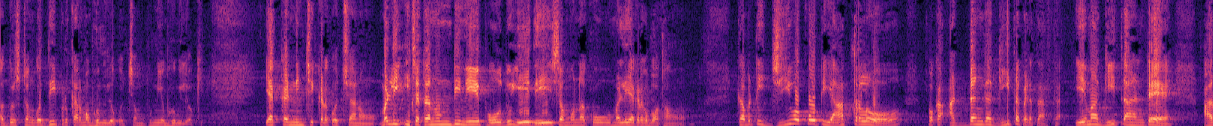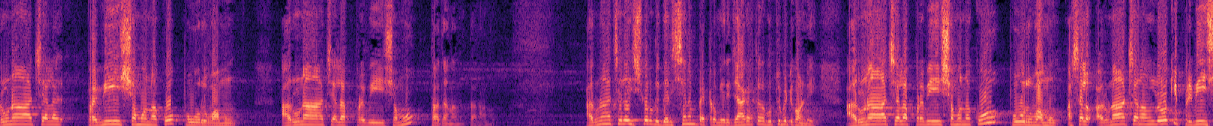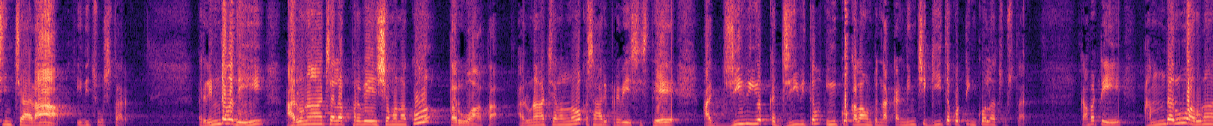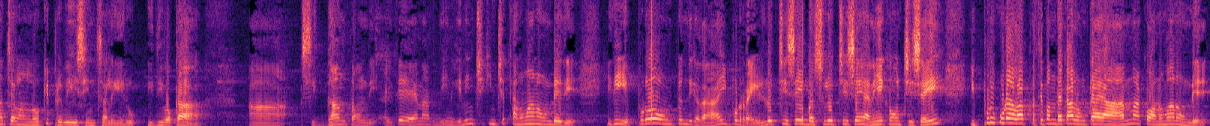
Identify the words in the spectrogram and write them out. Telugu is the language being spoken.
అదృష్టం కొద్దీ ఇప్పుడు కర్మభూమిలోకి వచ్చాం పుణ్యభూమిలోకి. ఎక్కడి నుంచి ఇక్కడికి వచ్చాను మళ్ళీ ఇచట నుండి నే పోదు ఏ దేశమునకు మళ్ళీ ఎక్కడికి పోతాము కాబట్టి జీవకోటి యాత్రలో ఒక అడ్డంగా గీత పెడతారట. ఏమా గీత అంటే అరుణాచల ప్రవేశమునకు పూర్వము అరుణాచల ప్రవేశము తదనంతరము. అరుణాచలేశ్వరుడు దర్శనం పెట్టరు. మీరు జాగ్రత్తగా గుర్తుపెట్టుకోండి. అరుణాచల ప్రవేశమునకు పూర్వము. అసలు అరుణాచలంలోకి ప్రవేశించాడా? ఇది చూస్తారు. రెండవది అరుణాచల ప్రవేశమునకు తరువాత. అరుణాచలంలో ఒకసారి ప్రవేశిస్తే ఆ జీవి యొక్క జీవితం ఇంకొకలా ఉంటుంది. అక్కడి నుంచి గీత కొట్టి ఇంకోలా చూస్తారు. కాబట్టి అందరూ అరుణాచలంలోకి ప్రవేశించలేరు. ఇది ఒక సిద్ధాంతం ఉంది. అయితే నాకు దీని గురించి కించిత్ అనుమానం ఉండేది. ఇది ఎప్పుడో ఉంటుంది కదా. ఇప్పుడు రైళ్ళు వచ్చేసాయి బస్సులు వచ్చేసాయి అనేకం వచ్చేసాయి. ఇప్పుడు కూడా అలా ప్రతిబంధకాలు ఉంటాయా అని నాకు అనుమానం ఉండేది.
